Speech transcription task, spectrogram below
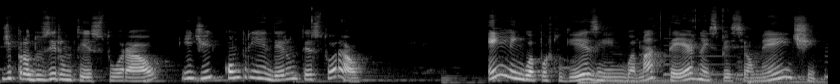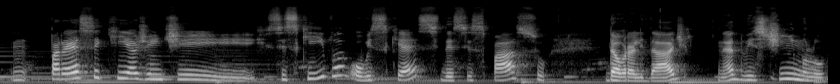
de produzir um texto oral e de compreender um texto oral. Em língua portuguesa, em língua materna especialmente, hum, parece que a gente se esquiva ou esquece desse espaço da oralidade, né, do estímulo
